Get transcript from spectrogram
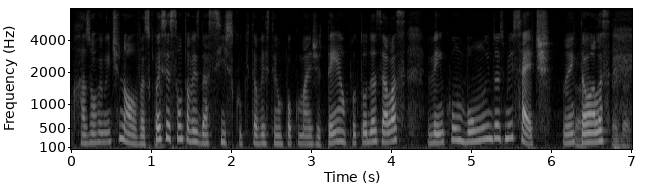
razoavelmente novas. Com tá. exceção, talvez, da Cisco, que talvez tenha um pouco mais de tempo, todas elas vêm com um boom em 2007. Né? Tá, então, elas, verdade.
